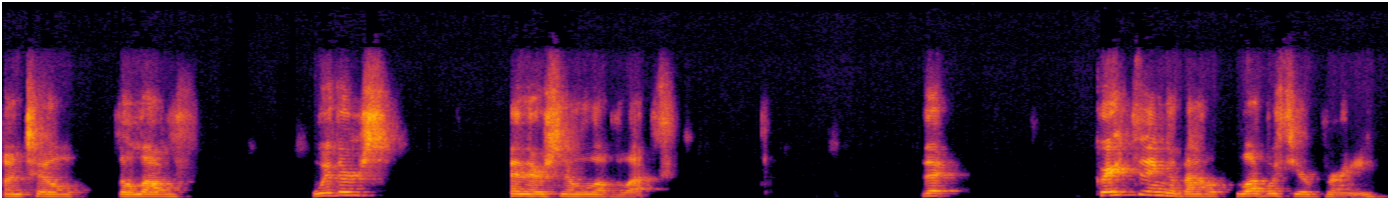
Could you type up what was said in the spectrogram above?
until the love withers and there's no love left. The great thing about love with your brain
